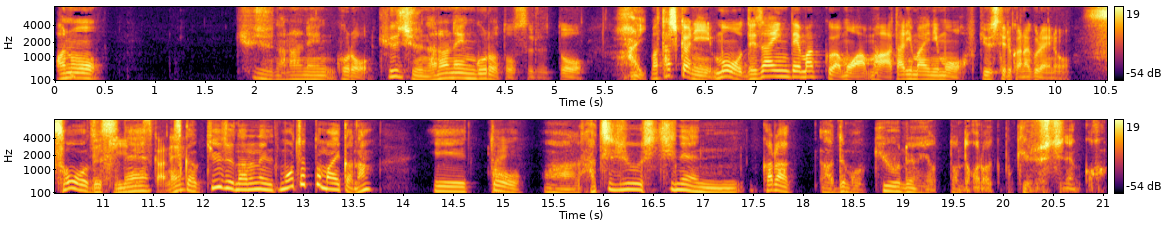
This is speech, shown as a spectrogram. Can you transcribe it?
あの、97年頃、97年頃とすると、はい。まあ確かにもうデザインで Mac はもうあまあ当たり前にもう普及してるかなぐらいの。そうですね。ですかねから97年、もうちょっと前かな。えーっと、はいあ87年から、あ、でも9年やったんだから、97年か。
